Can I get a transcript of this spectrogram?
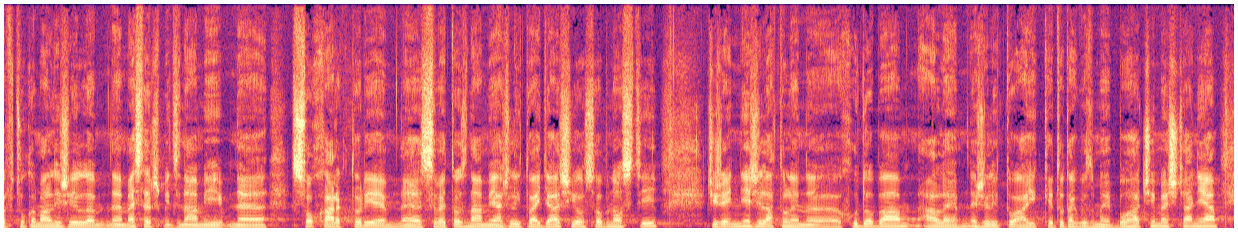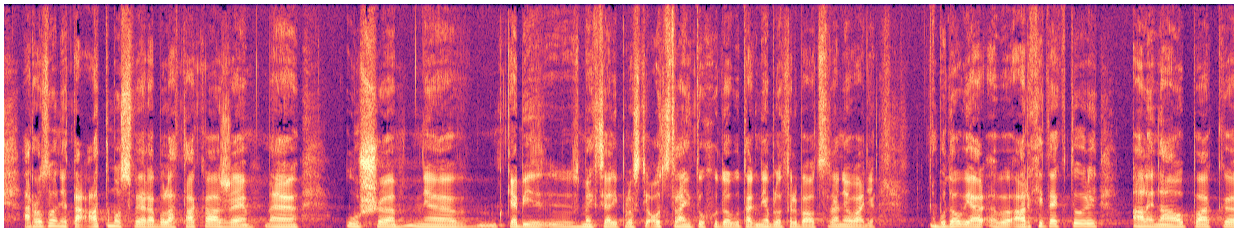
v Cukormali žil e, Messerschmitt, známy sochár, ktorý je svetoznámy a žili tu aj ďalšie osobnosti. Čiže nežila to len chudoba, ale žili tu aj, keď to tak vezme, bohači mešťania a rozhodne tá atmosféra bola taká, že už keby sme chceli proste odstrániť tú chudobu, tak nebolo treba odstraňovať budovy architektúry, ale naopak e, e,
